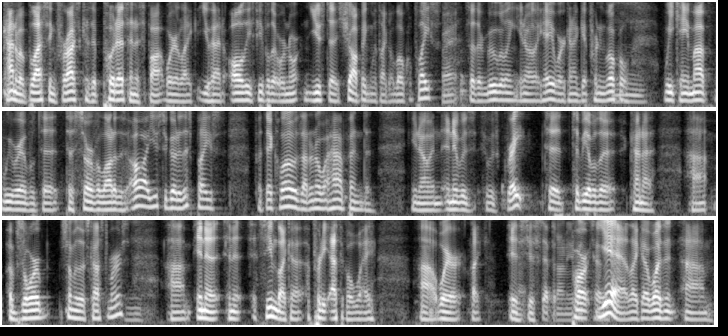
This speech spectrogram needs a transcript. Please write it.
kind of a blessing for us because it put us in a spot where like you had all these people that were nor- used to shopping with like a local place, Right. so they're googling, you know, like hey, where can I get printing local? We came up, we were able to to serve a lot of this. Oh, I used to go to this place, but they closed. I don't know what happened, and you know, and, and it was it was great to to be able to kind of um, absorb some of those customers um, in a in a it seemed like a, a pretty ethical way, uh, where like it's Not just stepping on part toes. yeah, like I wasn't um,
